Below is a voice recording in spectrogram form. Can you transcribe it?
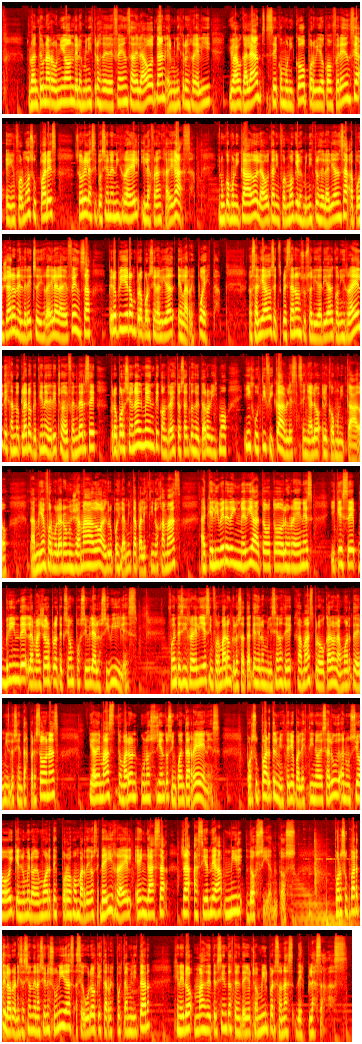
Durante una reunión de los ministros de defensa de la OTAN, el ministro israelí Yoav Galant se comunicó por videoconferencia e informó a sus pares sobre la situación en Israel y la franja de Gaza. En un comunicado, la OTAN informó que los ministros de la alianza apoyaron el derecho de Israel a la defensa, pero pidieron proporcionalidad en la respuesta. Los aliados expresaron su solidaridad con Israel, dejando claro que tiene derecho a defenderse proporcionalmente contra estos actos de terrorismo injustificables, señaló el comunicado. También formularon un llamado al grupo islamita palestino Hamas a que libere de inmediato todos los rehenes y que se brinde la mayor protección posible a los civiles. Fuentes israelíes informaron que los ataques de los milicianos de Hamas provocaron la muerte de 1.200 personas y además tomaron unos 150 rehenes. Por su parte, el Ministerio Palestino de Salud anunció hoy que el número de muertes por los bombardeos de Israel en Gaza ya asciende a 1.200. Por su parte, la Organización de Naciones Unidas aseguró que esta respuesta militar generó más de 338.000 personas desplazadas.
